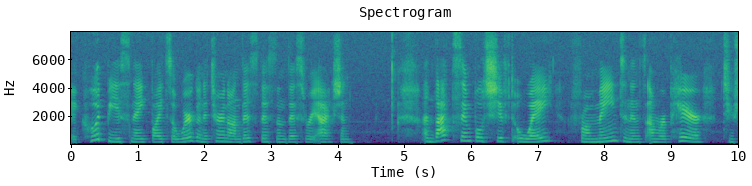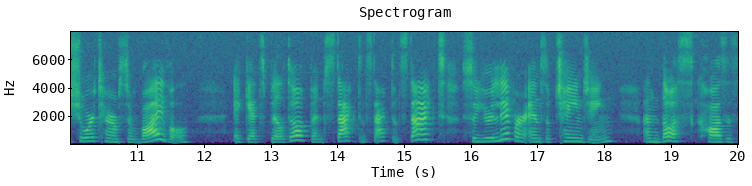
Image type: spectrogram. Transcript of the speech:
It could be a snake bite, so we're going to turn on this, this, and this reaction. And that simple shift away from maintenance and repair to short term survival, it gets built up and stacked and stacked and stacked. So your liver ends up changing and thus causes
